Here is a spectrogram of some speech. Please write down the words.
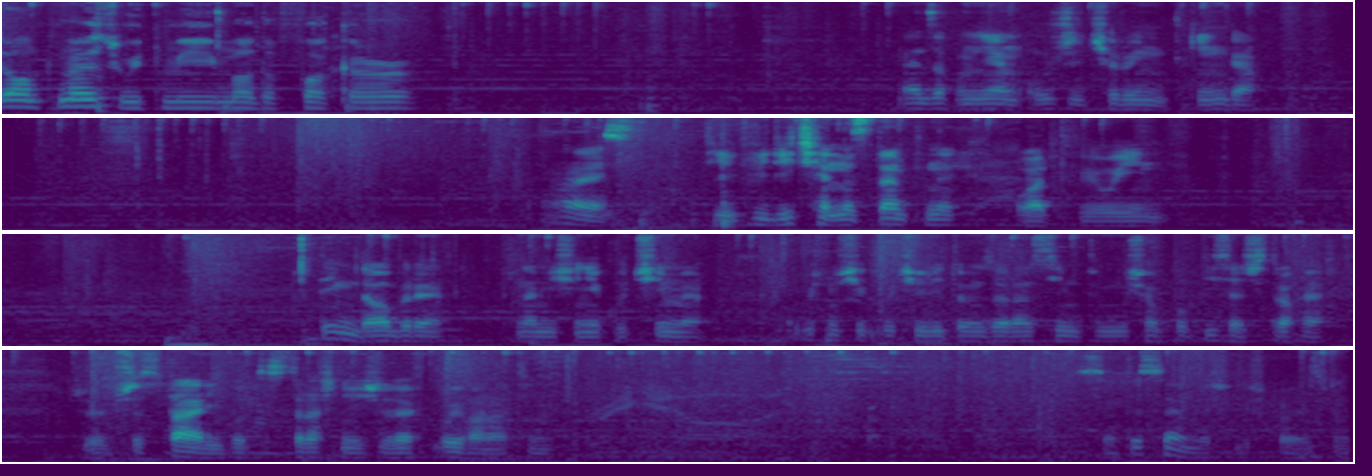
Don't mess with me, motherfucker. Nawet zapomniałem użyć Ruined Kinga. Ale jest, jak widzicie, następny łatwy win. Team dobry, przynajmniej się nie kłócimy. Jakbyśmy się kłócili, to bym zaraz im tu musiał popisać trochę, żeby przestali, bo to strasznie źle wpływa na team. Co ty sobie myślisz, powiedz mi?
